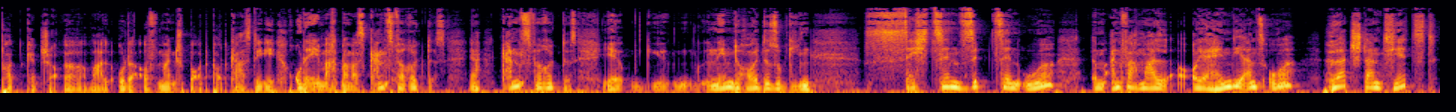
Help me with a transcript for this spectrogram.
Podcatcher eurer Wahl oder auf meinsportpodcast.de oder ihr macht mal was ganz Verrücktes, ja, ganz Verrücktes. Ihr nehmt heute so gegen 16, 17 Uhr ähm, einfach mal euer Handy ans Ohr, hört Stand jetzt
